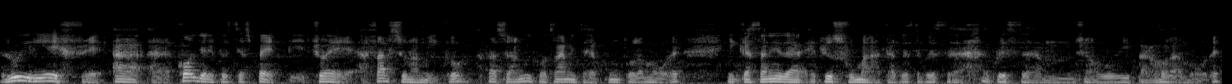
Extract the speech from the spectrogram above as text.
lui riesce a, a cogliere questi aspetti, cioè a farsi un amico, a farsi un amico tramite appunto l'amore, in Castaneda è più sfumata questa, questa, questa diciamo così, parola amore,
